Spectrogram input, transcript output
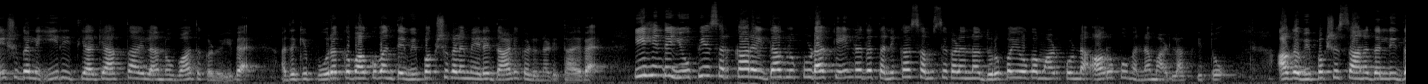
ದೇಶದಲ್ಲಿ ಈ ರೀತಿಯಾಗಿ ಆಗ್ತಾ ಇಲ್ಲ ಅನ್ನೋ ವಾದಗಳು ಇವೆ. ಅದಕ್ಕೆ ಪೂರಕವಾಗುವಂತೆ ವಿಪಕ್ಷಗಳ ಮೇಲೆ ದಾಳಿಗಳು ನಡೀತಾ ಇವೆ. ಈ ಹಿಂದೆ ಯುಪಿಎ ಸರ್ಕಾರ ಇದ್ದಾಗಲೂ ಕೂಡ ಕೇಂದ್ರದ ತನಿಖಾ ಸಂಸ್ಥೆಗಳನ್ನ ದುರುಪಯೋಗ ಮಾಡಿಕೊಂಡ ಆರೋಪವನ್ನ ಮಾಡಲಾಗಿತ್ತು ಆಗ ವಿಪಕ್ಷ ಸ್ಥಾನದಲ್ಲಿದ್ದ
